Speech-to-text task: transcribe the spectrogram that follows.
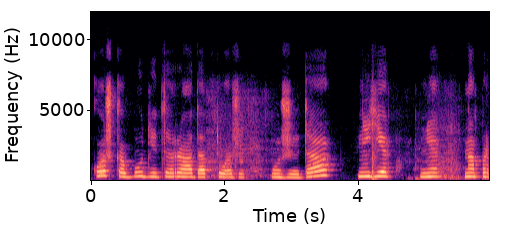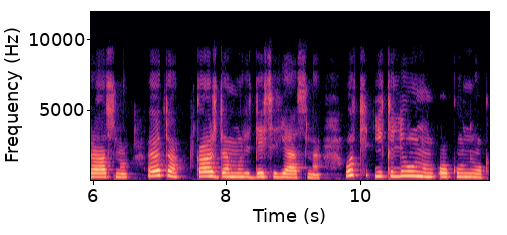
кошка будет рада тоже. Ожидание не напрасно, это каждому здесь ясно. Вот и клюнул окунек,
